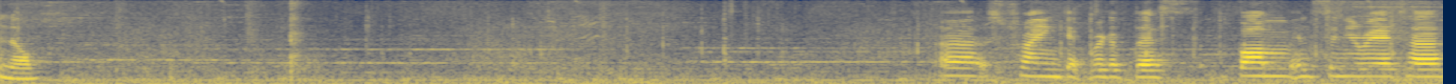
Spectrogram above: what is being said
Know. Uh, let's try and get rid of this bomb incinerator.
